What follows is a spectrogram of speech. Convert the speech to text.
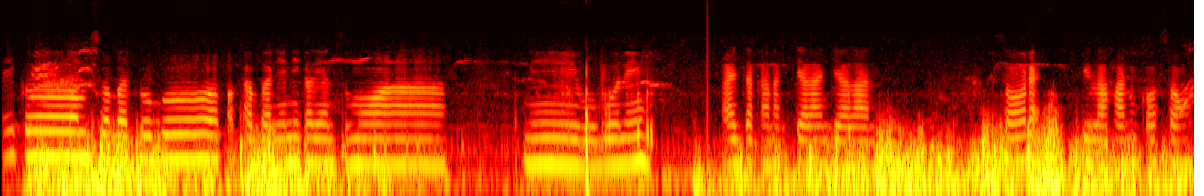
Assalamualaikum Sobat Bobo. Apa kabarnya nih kalian semua? Nih Bobo nih Ajak anak jalan-jalan. Sore di lahan kosong.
